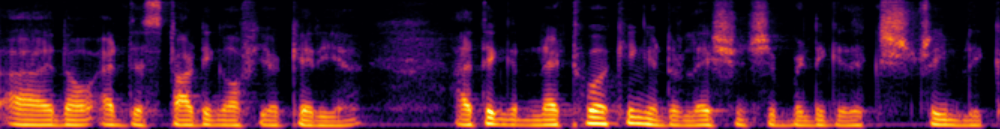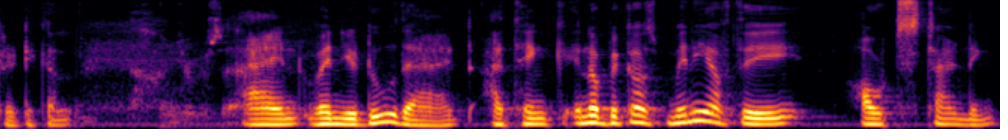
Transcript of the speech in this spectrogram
uh, you know, at the starting of your career, I think networking and relationship building is extremely critical. 100%. And when you do that, I think, you know, because many of the outstanding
